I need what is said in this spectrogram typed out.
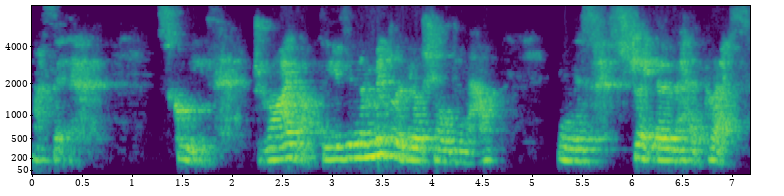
That's it. Squeeze. Drive up. So using the middle of your shoulder now in this straight overhead press.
